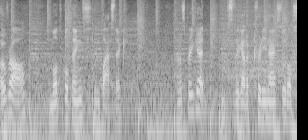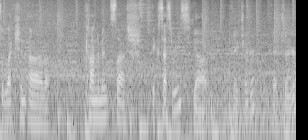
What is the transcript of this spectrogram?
Overall, multiple things in plastic. And that's pretty good. So they got a pretty nice little selection of condiment slash accessories. Got fake sugar, fake sugar,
